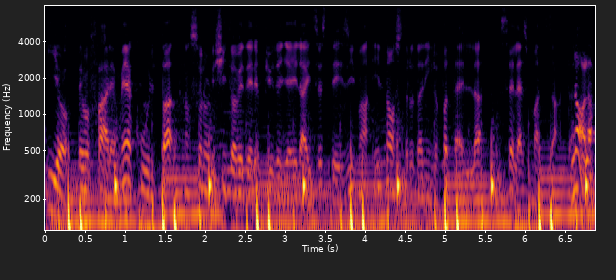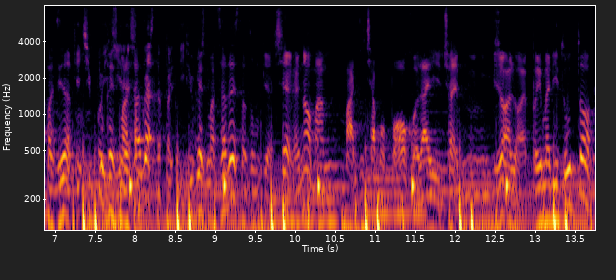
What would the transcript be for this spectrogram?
io devo fare mea culpa, non sono riuscito a vedere più degli highlights estesi, ma il nostro Danilo Patella se l'è smazzata. No, la partita che ci puoi più che smazzata, questa partita? Più che smazzata è stato un piacere, no, ma, ma diciamo poco, dai, cioè, mm, bisogna, allora, prima di tutto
